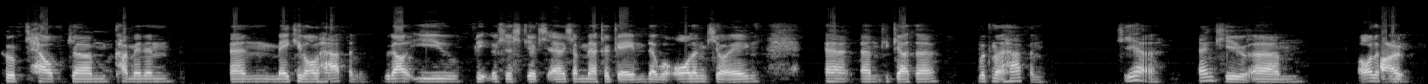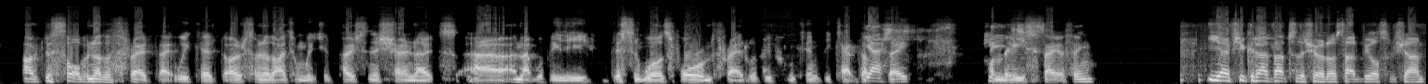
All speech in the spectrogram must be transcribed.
who've helped um, come in and and make it all happen. Without you, Fleet Logistics as a meta game that we're all enjoying and, and together would not happen. So yeah, thank you, um, all of I- you. I've just thought of another thread that we could, or another item we could post in the show notes, uh, and that would be the Distant Worlds forum thread where people can be kept up Yes, to date on the state of thing. Yeah, if you could add that to the show notes, that'd be awesome, Shan.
